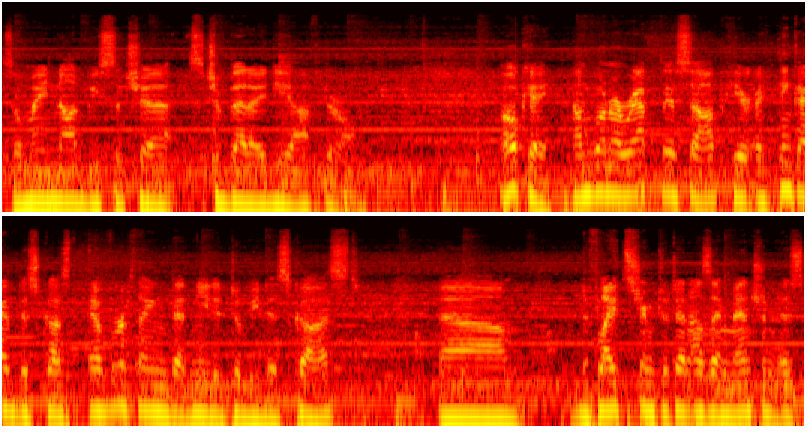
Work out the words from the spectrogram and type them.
So may not be such a such a bad idea after all. Okay, I'm gonna wrap this up here. I think I've discussed everything that needed to be discussed. Um, the Flightstream 210, as I mentioned, is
